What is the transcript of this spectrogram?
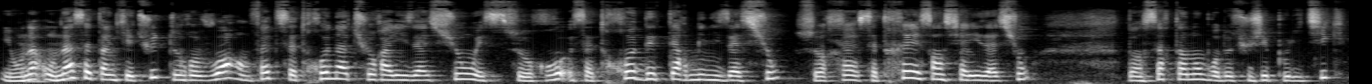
Et on a, on a cette inquiétude de revoir en fait cette renaturalisation et ce cette redéterminisation, ce cette réessentialisation d'un certain nombre de sujets politiques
